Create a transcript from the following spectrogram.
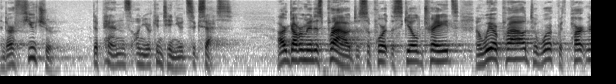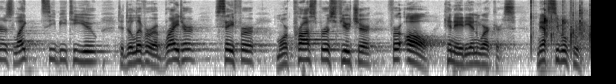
and our future depends on your continued success. Our government is proud to support the skilled trades, and we are proud to work with partners like CBTU to deliver a brighter, safer, more prosperous future for all Canadian workers. Merci beaucoup.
